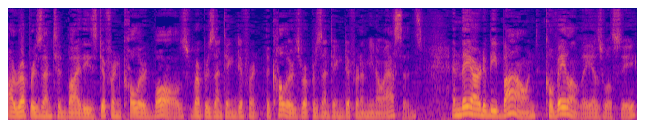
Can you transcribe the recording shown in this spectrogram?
are represented by these different colored balls representing different the colors representing different amino acids and they are to be bound covalently as we'll see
